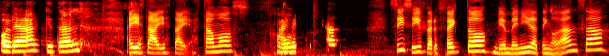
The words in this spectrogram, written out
Hola, ¿qué tal? Ahí está, ahí está, ya estamos. sí, sí, perfecto. Bienvenida Tengo Danza.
